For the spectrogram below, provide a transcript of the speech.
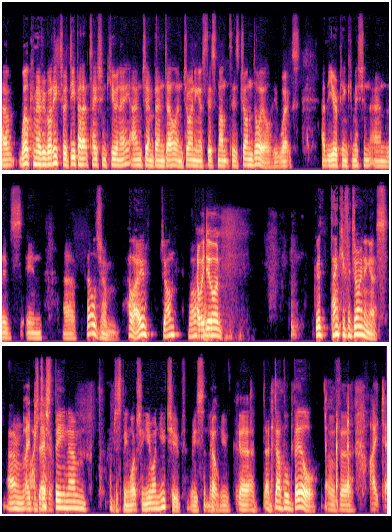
Uh, welcome everybody to a deep adaptation Q&A. I'm Jem Bendell and joining us this month is John Doyle who works at the European Commission and lives in uh, Belgium. Hello, John. Welcome. How are we doing? Good. Thank you for joining us. Um, My I've just been um, I've just been watching you on YouTube recently. Oh, You've got a double bill of. Uh... I t-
